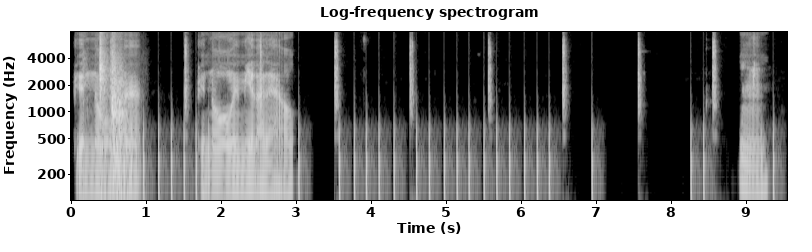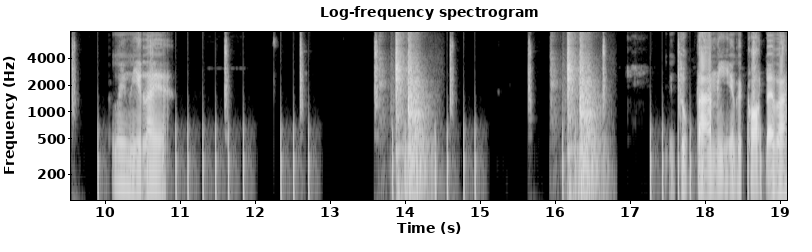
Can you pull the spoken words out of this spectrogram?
เปียโนนะเปียโนไม่มีอะไรแล้วอืม ไม่มีอะไรอะตุ๊กตาหมีไปกอดได้ปะ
